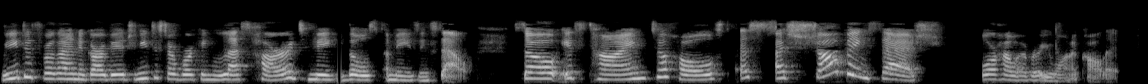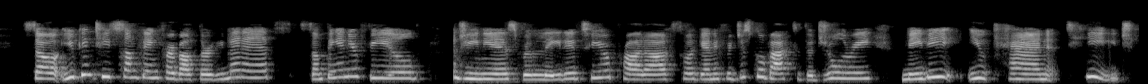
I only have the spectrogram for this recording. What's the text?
We need to throw that in the garbage. You need to start working less hard to make those amazing sell. So it's time to host a, a shopping sesh or however you want to call it. So you can teach something for about 30 minutes, something in your field, genius related to your product. So again, if we just go back to the jewelry, maybe you can teach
